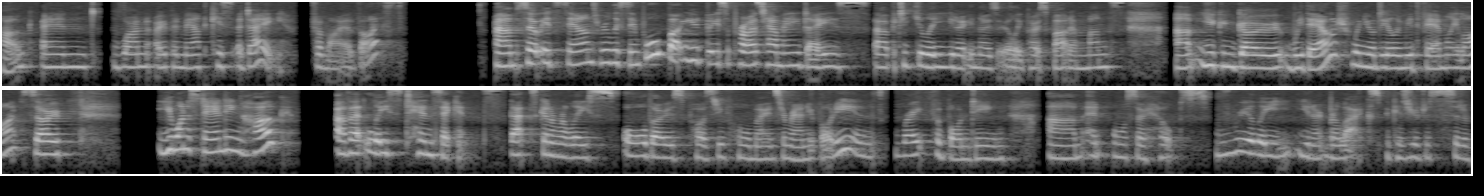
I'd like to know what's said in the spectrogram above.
hug and one open mouth kiss a day for my advice. Um, so it sounds really simple but you'd be surprised how many days uh, particularly you know in those early postpartum months um, you can go without when you're dealing with family life. So you want a standing hug of at least 10 seconds. That's going to release all those positive hormones around your body and it's great for bonding um, and also helps really, you know, relax because you just sort of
